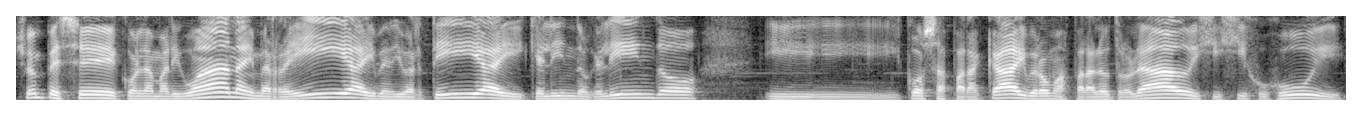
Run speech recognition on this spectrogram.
Yo empecé con la marihuana y me reía y me divertía y qué lindo, qué lindo y cosas para acá y bromas para el otro lado y jiji juju y,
